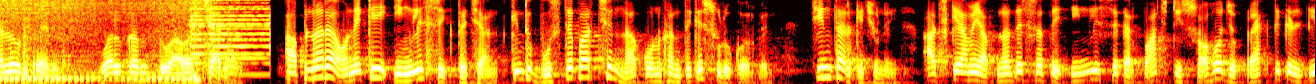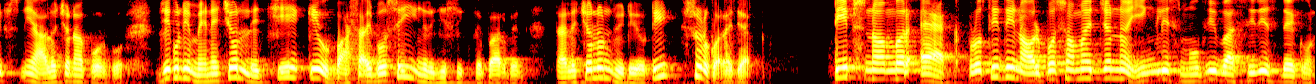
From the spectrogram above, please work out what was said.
Hello friends welcome to our channel আপনারা অনেকেই ইংলিশ শিখতে চান, কিন্তু বুঝতে পারছেন না কোনখান থেকে শুরু করবেন। চিন্তার কিছু নেই। আজকে আমি আপনাদের সাথে ইংলিশ শেখার পাঁচটি সহজ ও প্র্যাকটিক্যাল টিপস নিয়ে আলোচনা করব, যেগুলি মেনে চললে যে কেউ বাসায় বসেই ইংরেজি শিখতে পারবেন। তাহলে চলুন ভিডিওটি শুরু করা যাক। টিপস নম্বর এক, প্রতিদিন অল্প সময়ের জন্য ইংলিশ মুভি বা সিরিজ দেখুন,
